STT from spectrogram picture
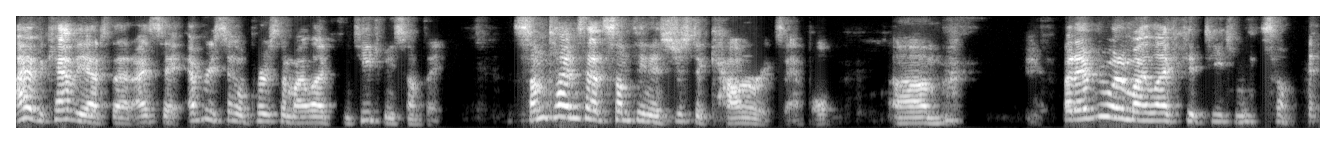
I have a caveat to that. I say every single person in my life can teach me something. Sometimes that something is just a counterexample. Um, but everyone in my life can teach me something.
